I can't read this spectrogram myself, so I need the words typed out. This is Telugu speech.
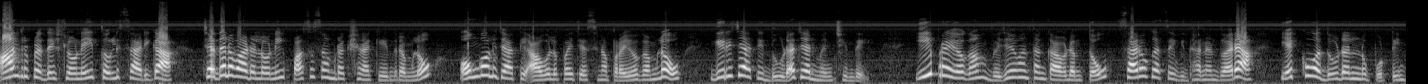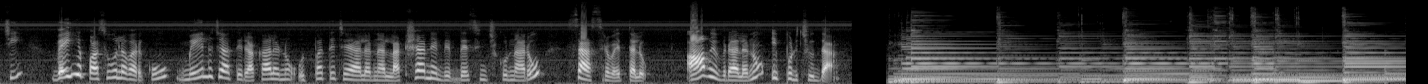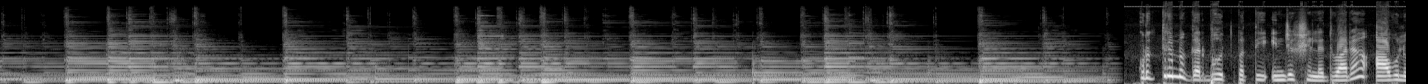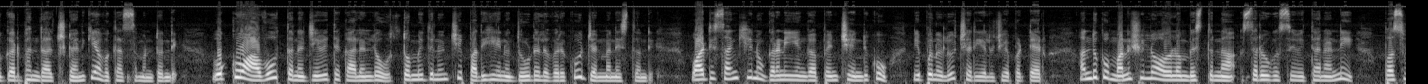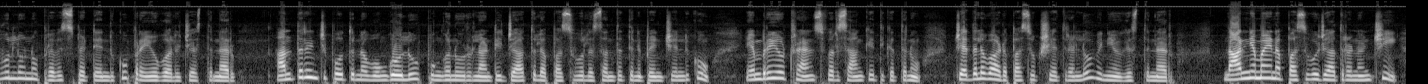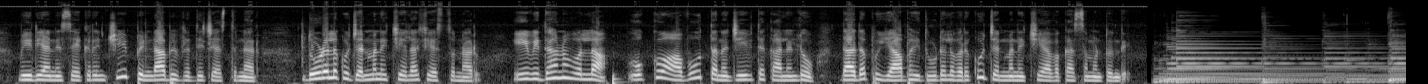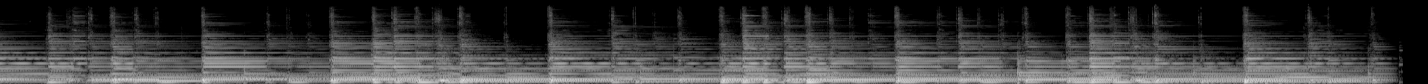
ఆంధ్రప్రదేశ్లోనే తొలిసారిగా చెదలవాడలోని పశు సంరక్షణ కేంద్రంలో ఒంగోలు జాతి ఆవులపై చేసిన ప్రయోగంలో గిరిజాతి దూడ జన్మించింది. ఈ ప్రయోగం విజయవంతం కావడంతో సరోగసి విధానం ద్వారా ఎక్కువ దూడలను పుట్టించి వెయ్యి పశువుల వరకు మేలుజాతి రకాలను ఉత్పత్తి చేయాలన్న లక్ష్యాన్ని నిర్దేశించుకున్నారు శాస్త్రవేత్తలు. ఆ వివరాలను ఇప్పుడు చూద్దాం. కృత్రిమ గర్భోత్పత్తి ఇంజెక్షన్ల ద్వారా ఆవులు గర్భం దాల్చడానికి అవకాశం ఉంటుంది ఒక్కో ఆవు తన జీవితకాలంలో తొమ్మిది నుంచి పదిహేను దూడల వరకు జన్మనిస్తుంది. వాటి సంఖ్యను గణనీయంగా పెంచేందుకు నిపుణులు చర్యలు చేపట్టారు. అందుకు మనుషుల్లో అవలంబిస్తున్న సరోగసి విధానాన్ని పశువుల్లోనూ ప్రవేశపెట్టేందుకు ప్రయోగాలు చేస్తున్నారు. అంతరించిపోతున్న ఒంగోలు పుంగనూరు లాంటి జాతుల పశువుల సంతతిని పెంచేందుకు ఎంబ్రియో ట్రాన్స్ఫర్ సాంకేతికతను చెదలవాడ పశు క్షేత్రంలో వినియోగిస్తున్నారు. నాణ్యమైన పశువు జాతుల నుంచి వీర్యాన్ని సేకరించి పిండాభివృద్ధి చేస్తున్నారు. దూడలకు జన్మనిచ్చేలా చేస్తున్నారు. ఈ విధానం వల్ల ఒక్కో ఆవు తన జీవితకాలంలో దాదాపు యాభై దూడల వరకు జన్మనిచ్చే అవకాశం ఉంటుంది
